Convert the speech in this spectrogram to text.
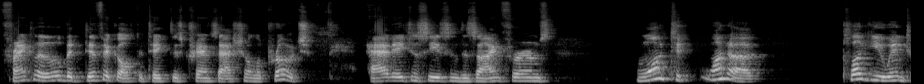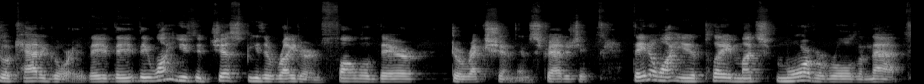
frankly a little bit difficult to take this transactional approach. Ad agencies and design firms want to want to plug you into a category. They, they, they want you to just be the writer and follow their direction and strategy. They don't want you to play much more of a role than that.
